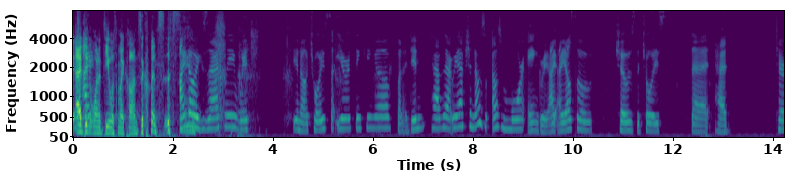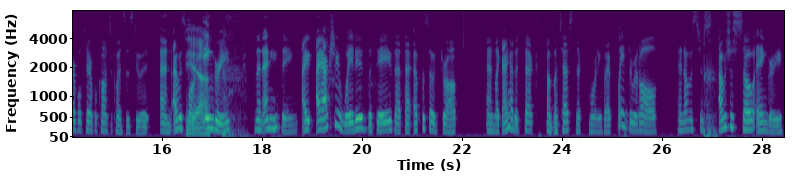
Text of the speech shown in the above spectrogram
I- I, didn't I- want to deal with my consequences. I know exactly which you know choice that you're thinking of, but I didn't have that reaction. I was I was more angry. I I also chose the choice that had terrible terrible consequences to it, and I was more Yeah. angry than anything. I I actually waited the day that that episode dropped, and like I had a text um a test next morning, but I played through it all. And I was just, I was just so angry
